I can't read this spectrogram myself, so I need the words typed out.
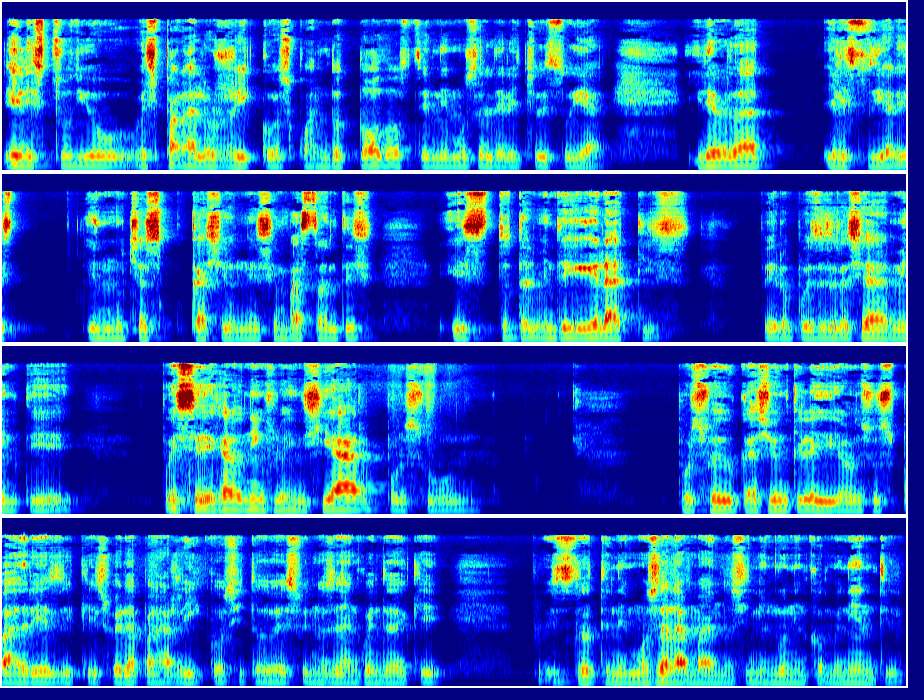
el estudio es para los ricos cuando todos tenemos el derecho de estudiar. Y de verdad, el estudiar es en muchas ocasiones, en bastantes, es totalmente gratis, pero pues desgraciadamente pues se dejaron influenciar por su por su educación que le dieron sus padres, de que eso era para ricos y todo eso, y no se dan cuenta de que pues lo tenemos a la mano sin ningún inconveniente.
